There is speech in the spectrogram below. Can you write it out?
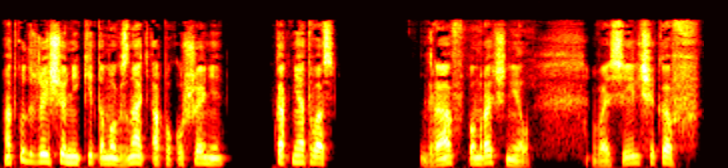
Откуда же еще Никита мог знать о покушении? Как не от вас? Граф помрачнел. Васильчиков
